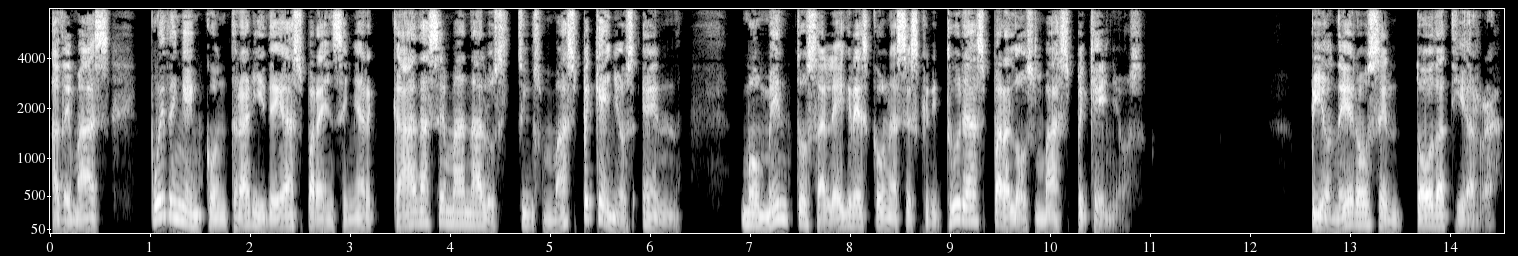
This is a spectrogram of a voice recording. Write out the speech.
Además, pueden encontrar ideas para enseñar cada semana a los hijos más pequeños en Momentos alegres con las escrituras para los más pequeños. pioneros en toda tierra.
